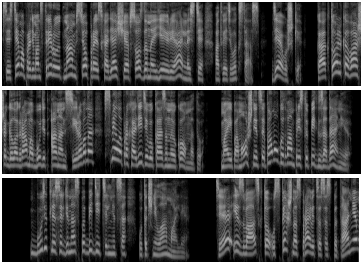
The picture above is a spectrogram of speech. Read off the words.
Система продемонстрирует нам все происходящее в созданной ею реальности», — ответил Экстаз. «Девушки, как только ваша голограмма будет анонсирована, смело проходите в указанную комнату. Мои помощницы помогут вам приступить к заданию». «Будет ли среди нас победительница?» — уточнила Амалия. Те из вас, кто успешно справится с испытанием,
